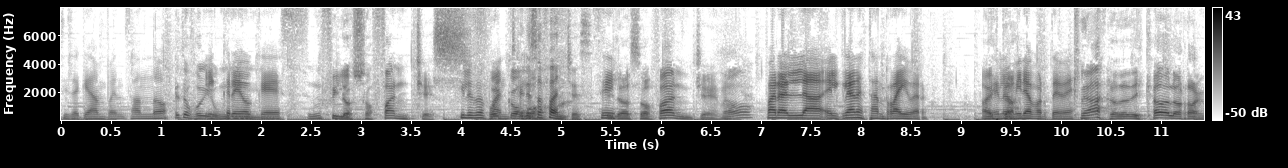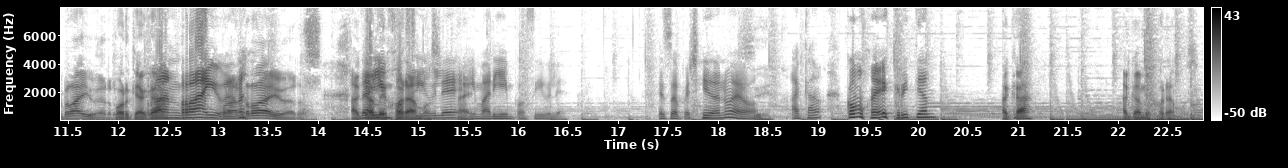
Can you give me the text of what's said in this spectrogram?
si se quedan pensando. Esto fue y un, creo que es un filosofanches. Filosofanches. Como Filosofanches. Sí. filosofanches, ¿no? para la- el clan Stan River, Ahí que está. lo mira por TV. Claro, dedicado a los Rank Rivers. Porque acá, Stan River. Rank Rivers. acá mejoramos. Imposible y María Imposible. Es su apellido nuevo. Sí. Acá. ¿Cómo es, Cristian? Acá, acá mejoramos.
